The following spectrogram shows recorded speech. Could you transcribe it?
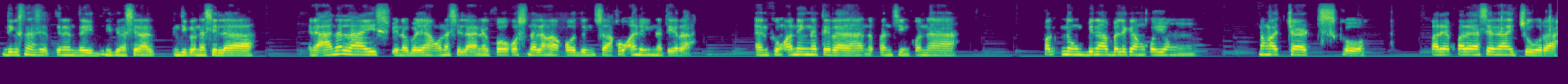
Hindi ko na sila tinanday, hindi ko na sila hindi ko na sila ina-analyze, pinabayaan ko na sila. Nag-focus na lang ako dun sa kung ano yung natira. And kung ano yung natira, napansin ko na pag nung binabalikan ko yung mga charts ko, pare-pareha sila ng itsura.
